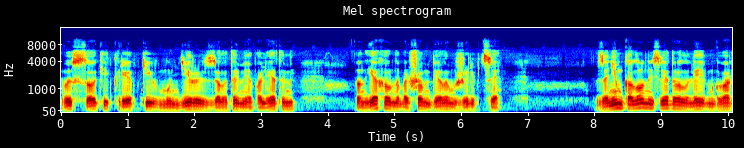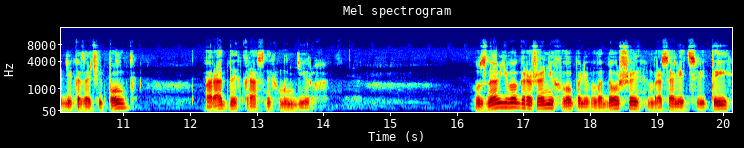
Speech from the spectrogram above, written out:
Высокий, крепкий, в мундиры с золотыми эполетами, он ехал на большом белом жеребце. За ним колонной следовал лейб-гвардии казачий полк в парадных красных мундирах. Узнав его, горожане хлопали в ладоши, бросали цветы,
